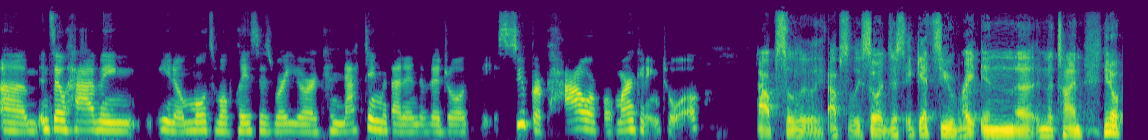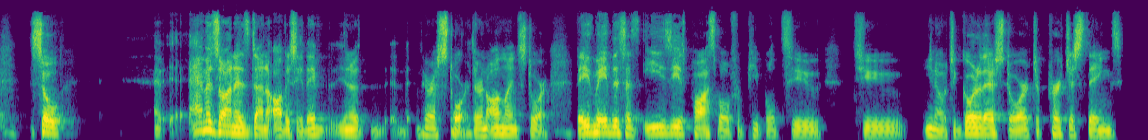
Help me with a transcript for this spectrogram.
um, and so having you know multiple places where you're connecting with that individual can be a super powerful marketing tool. Absolutely, absolutely. So it just it gets you right in the, in the time. You know, so Amazon has done obviously they've you know they're a store they're an online store. They've made this as easy as possible for people to to you know to go to their store to purchase things.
